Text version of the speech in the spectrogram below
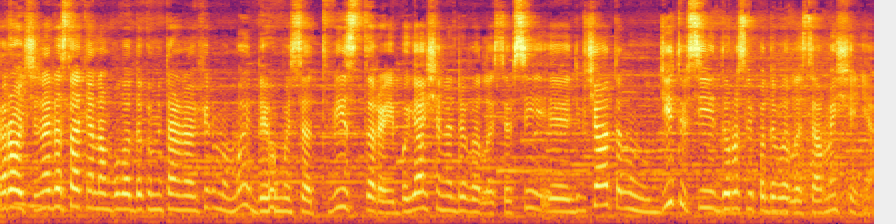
Коротше, недостатньо нам було документального фільму. Ми дивимося твістери, бо я ще не дивилася. Всі е, дівчата, ну, діти всі дорослі подивилися, а ми ще ні.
